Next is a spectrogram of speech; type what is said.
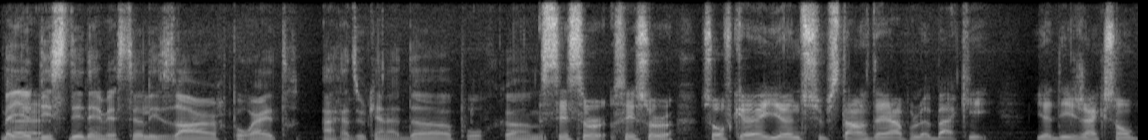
Ben, il a euh, décidé d'investir les heures pour être à Radio-Canada, pour comme. C'est sûr, c'est sûr. Sauf qu'il y a une substance derrière pour le backer. Il y a des gens qui sont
